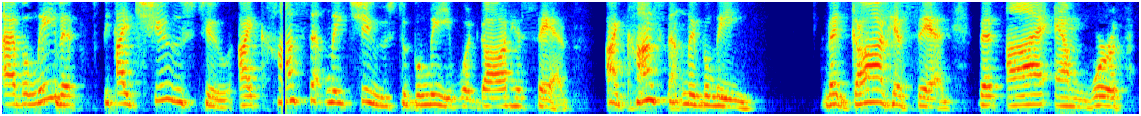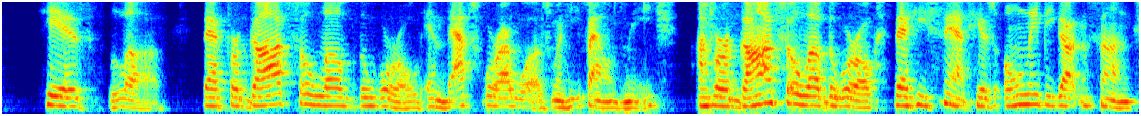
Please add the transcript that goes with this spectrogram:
I believe it I choose to. I constantly choose to believe what God has said. I constantly believe that God has said that I am worth his love. That for God so loved the world, and that's where I was when he found me, for God so loved the world that he sent his only begotten Son,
